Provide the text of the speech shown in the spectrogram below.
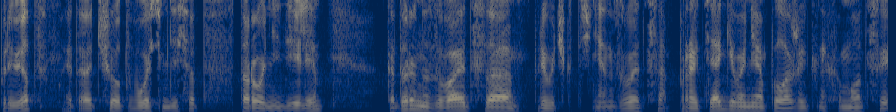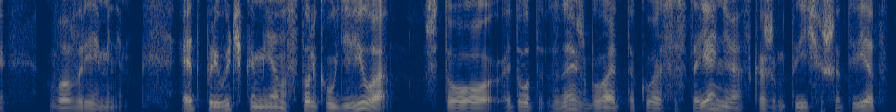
Привет, это отчет 82 недели, который называется, привычка точнее, называется «Протягивание положительных эмоций во времени». Эта привычка меня настолько удивила, что это вот, знаешь, бывает такое состояние, скажем, ты ищешь ответ,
